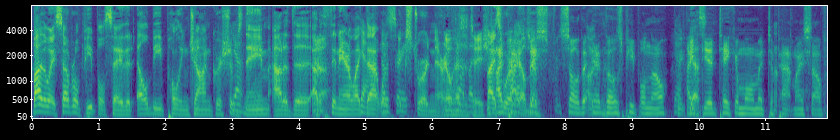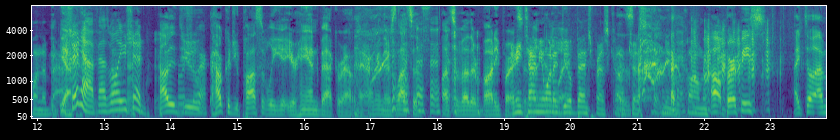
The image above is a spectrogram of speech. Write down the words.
By the way, several people say that LB pulling John Grisham's Yes. name out of the out Yeah. of thin air like Yeah, that that was, was great. extraordinary. No bud. hesitation. Nice I work, pat- LB. just so that uh, those people know, Yeah. I Yes. did take a moment to pat myself on the back. Yeah. Should have as well. You should. How did For you? sure. How could you possibly get your hand back around there? I mean, there's lots of lots of other body parts. in Anytime the- you in want the to do a bench press contest, you know, call me. Oh, burpees! I told I'm,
